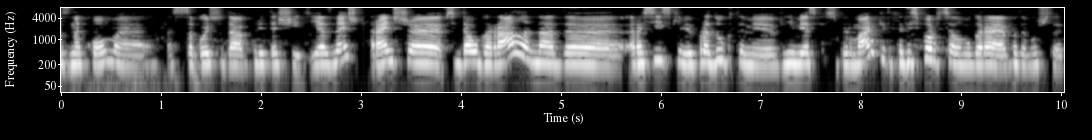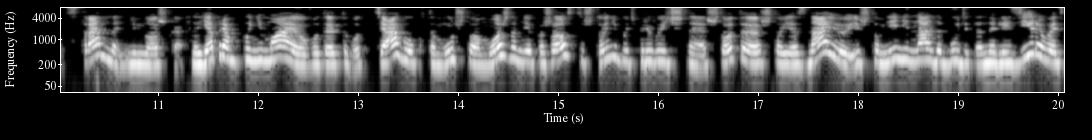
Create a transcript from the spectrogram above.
знакомое с собой сюда притащить. Я, знаешь, раньше всегда угорала над э, российскими продуктами в немецких супермаркетах, и до сих пор в целом угораю, потому что это странно немножко. Но я прям понимаю вот эту вот тягу к тому, что можно мне, пожалуйста, что-нибудь привычное, что-то, что я знаю, и что мне не надо будет анализировать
